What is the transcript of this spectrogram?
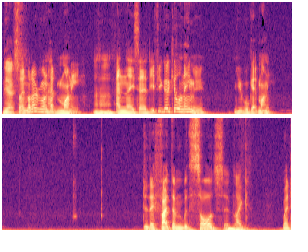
yes. so not everyone had money, mm-hmm. and they said if you go kill an emu, you will get money. did they fight them with swords and like went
